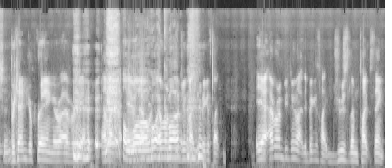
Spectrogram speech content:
formation. pretend you're praying or whatever. Yeah, and like would everyone, everyone would be doing like the biggest like yeah, everyone would be doing like the biggest like Jerusalem type thing,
